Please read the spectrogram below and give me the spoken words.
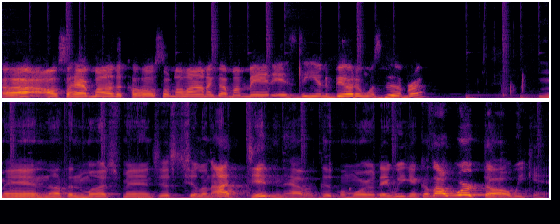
Uh, I also have my other co-host on the line. I got my man SD in the building. What's good, bro? Man, nothing much, man. Just chilling. I didn't have a good Memorial Day weekend because I worked all weekend.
